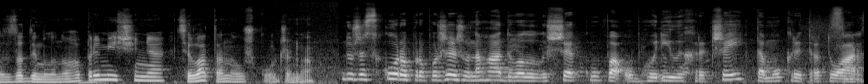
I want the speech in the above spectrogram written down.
задимленого приміщення, ціла та неушкоджена. Дуже скоро про пожежу нагадувало лише купа обгорілих речей та мокрий тротуар.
